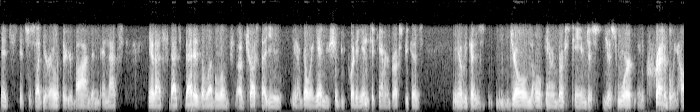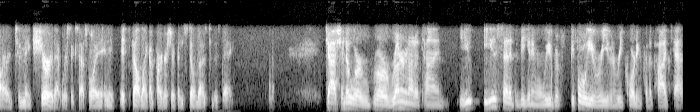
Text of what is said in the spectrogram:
it's it's just like your oath or your bond, and and that's you know that's that's that is the level of of trust that you you know going in you should be putting into Cameron Brooks because you know because Joel and the whole Cameron Brooks team just just work incredibly hard to make sure that we're successful and it, it felt like a partnership and still does to this day. Josh, I know we're we're running out of time. You you said at the beginning when we were before we were even recording for the podcast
